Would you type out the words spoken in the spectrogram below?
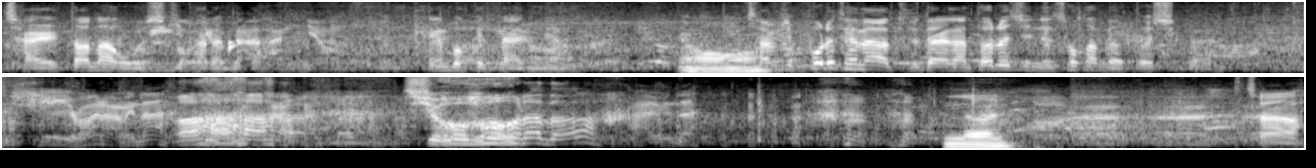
잘 떠나고 오시기 바랍니다. 안녕. 행복했다 안녕. 어. 잠시 포르테나가 두 달간 떨어지는 소감이 어떠신가요? 시원합니다. 아, 시원하다. 롤. 자,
